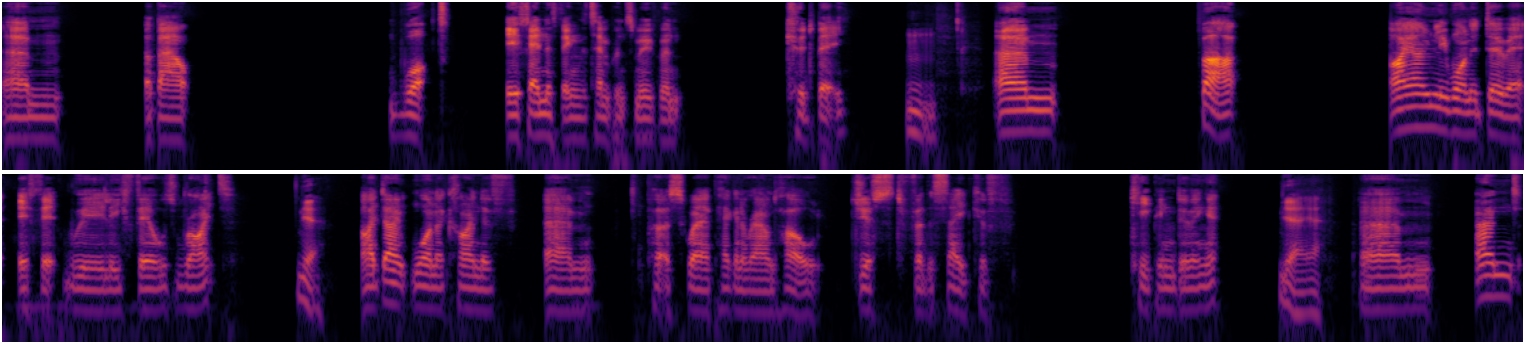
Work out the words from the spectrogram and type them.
um, about what, if anything, the temperance movement could be. Mm. Um, but I only want to do it if it really feels right. Yeah. I don't want to kind of um, put a square peg in a round hole just for the sake of keeping doing it. Yeah, yeah. Um, and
